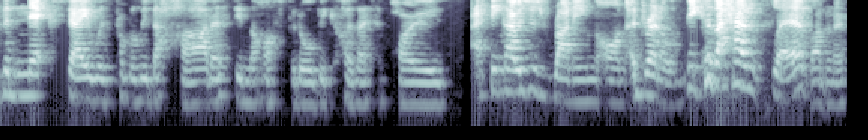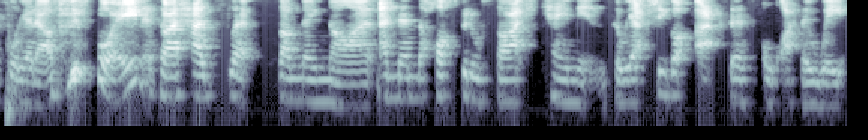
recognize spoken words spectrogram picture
the next day was probably the hardest in the hospital because I suppose I think I was just running on adrenaline because I hadn't slept, I don't know, 48 hours at this point. So I had slept Sunday night and then the hospital psych came in. So we actually got access, or I say we,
